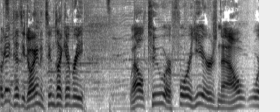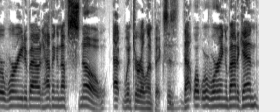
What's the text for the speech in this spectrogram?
Okay, Desi Doyen, it seems like every, well, two or four years now, we're worried about having enough snow at Winter Olympics. Is that what we're worrying about again?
